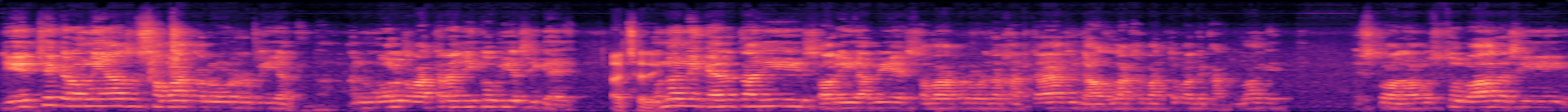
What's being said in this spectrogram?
ਜੇ ਇੱਥੇ ਕਰਾਉਨੇ ਆ ਸਵਾ ਕਰੋੜ ਰੁਪਈਆ ਪੈਂਦਾ ਅਨਮੋਲ ਕਵਾਤਰਾ ਜੀ ਕੋ ਵੀ ਅਸੀਂ ਗਏ। ਅੱਛਾ ਜੀ। ਉਹਨਾਂ ਨੇ ਕਹਿ ਦਿੱਤਾ ਜੀ ਸੌਰੀ ਆ ਵੀ ਇਹ ਸਵਾ ਕਰੋੜ ਦਾ ਖਰਚਾ ਆ ਅਸੀਂ 10 ਲੱਖ ਵੱਧ ਤੋਂ ਵੱਧ ਕਰ ਦਵਾਂਗੇ। ਇਸ ਤੋਂ ਇਲਾਵਾ ਉਸ ਤੋਂ ਬਾਅਦ ਅਸੀਂ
